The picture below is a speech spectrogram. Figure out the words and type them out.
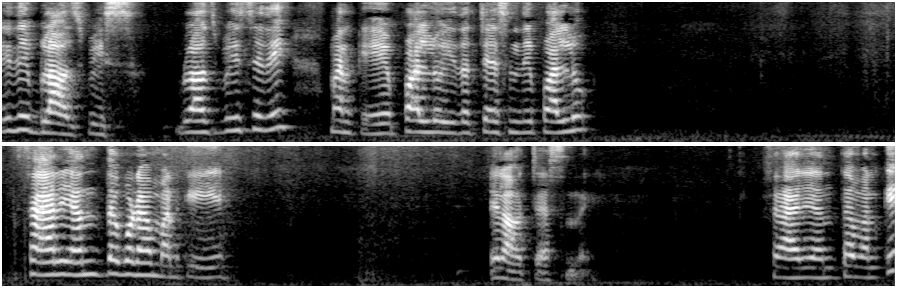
ఇది బ్లౌజ్ పీస్. బ్లౌజ్ పీస్ ఇది. మనకి పళ్ళు ఇది వచ్చేసింది పళ్ళు. శారీ అంతా కూడా మనకి ఇలా వచ్చేస్తుంది. శారీ అంతా మనకి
